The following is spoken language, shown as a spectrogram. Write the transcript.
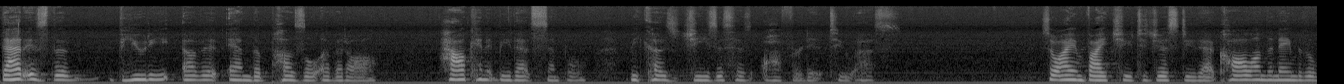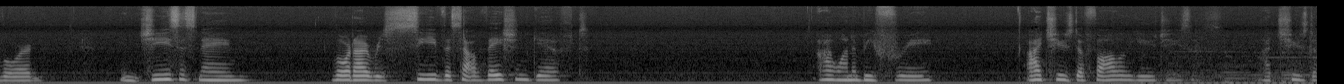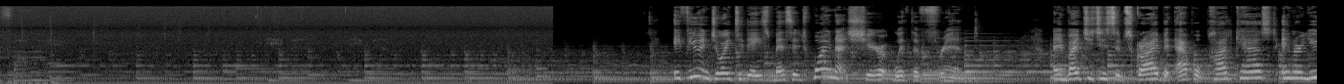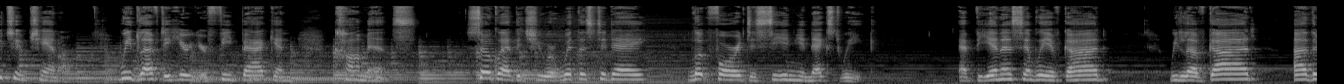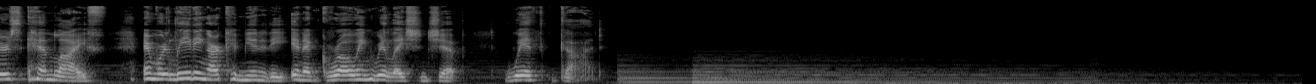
That is the beauty of it and the puzzle of it all. How can it be that simple? Because Jesus has offered it to us. So I invite you to just do that. Call on the name of the Lord. In Jesus' name, Lord, I receive the salvation gift. I want to be free. I choose to follow you, Jesus. I choose to follow you. If you enjoyed today's message, why not share it with a friend? I invite you to subscribe at Apple Podcast and our YouTube channel. We'd love to hear your feedback and comments. So glad that you were with us today. Look forward to seeing you next week. At Vienna Assembly of God, we love God, others, and life and we're leading our community in a growing relationship with God.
